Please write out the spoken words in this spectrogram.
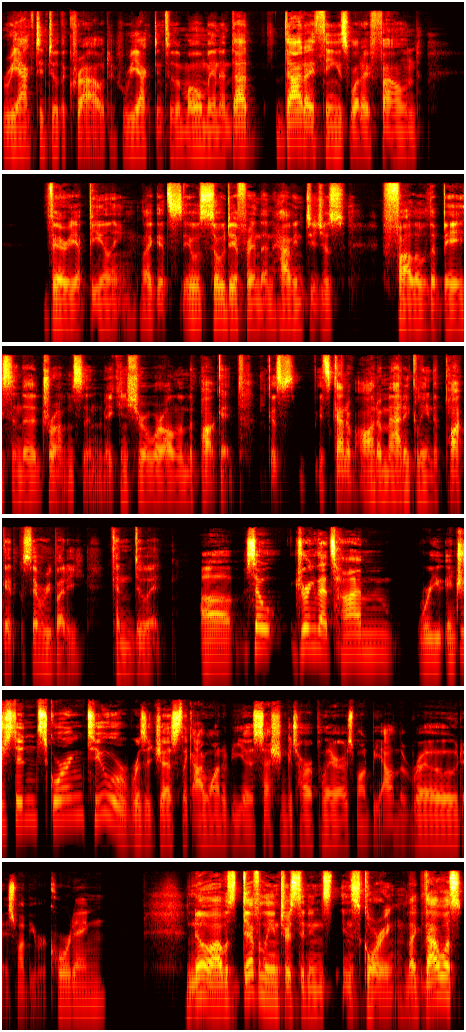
reacting to the crowd, reacting to the moment. And that that I think is what I found very appealing. Like it's it was so different than having to just follow the bass and the drums and making sure we're all in the pocket because it's kind of automatically in the pocket because everybody can do it. Uh, so during that time, were you interested in scoring too, or was it just like I want to be a session guitar player? I just want to be out on the road. I just want to be recording. No, I was definitely interested in in scoring. Like that was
